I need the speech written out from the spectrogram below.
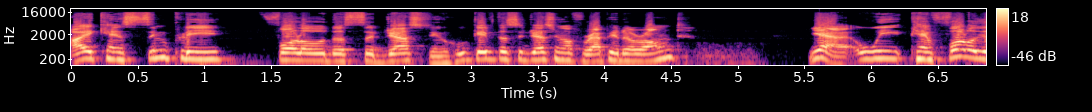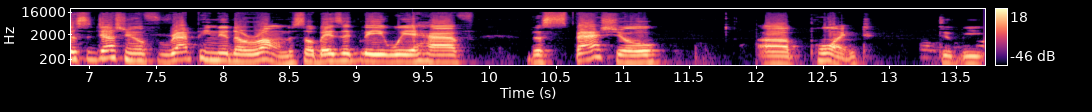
I can simply follow the suggestion. Who gave the suggestion of wrap it around? Yeah, we can follow your suggestion of wrapping it around. So basically we have the special uh, point to be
